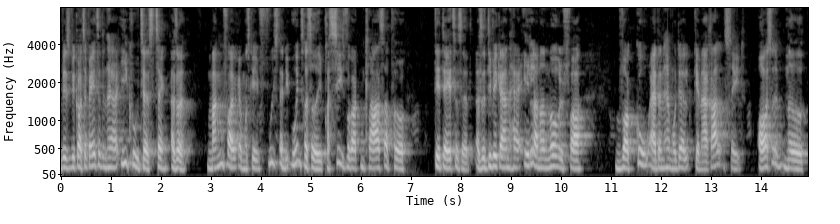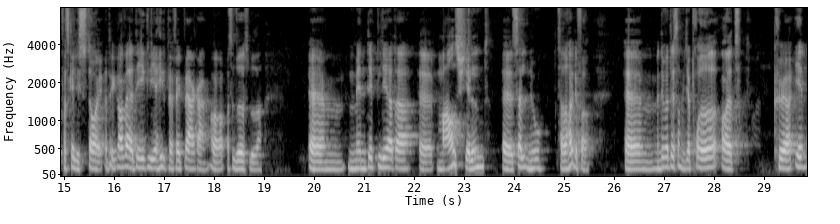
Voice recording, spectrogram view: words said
hvis vi går tilbage til den her IQ-test ting, altså mange folk er måske fuldstændig uinteresserede i præcis, hvor godt den klarer sig på det datasæt. Altså de vil gerne have et eller andet mål for, hvor god er den her model generelt set, også med forskellig støj, og det kan godt være, at det ikke lige er helt perfekt hver gang, og, og så videre, og så videre. Øhm, men det bliver der øh, meget sjældent øh, selv nu taget højde for. Øhm, men det var det, som jeg prøvede at køre ind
